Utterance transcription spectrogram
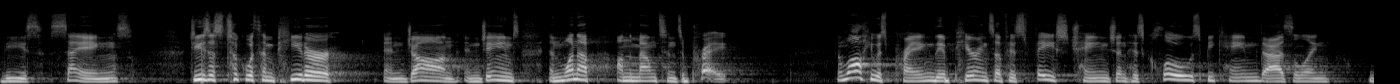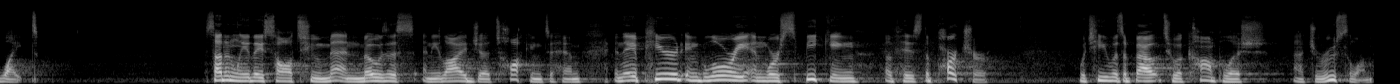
these sayings, Jesus took with him Peter and John and James and went up on the mountain to pray. And while he was praying, the appearance of his face changed and his clothes became dazzling white. Suddenly they saw two men, Moses and Elijah, talking to him, and they appeared in glory and were speaking of his departure, which he was about to accomplish at Jerusalem.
